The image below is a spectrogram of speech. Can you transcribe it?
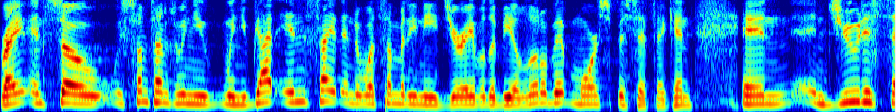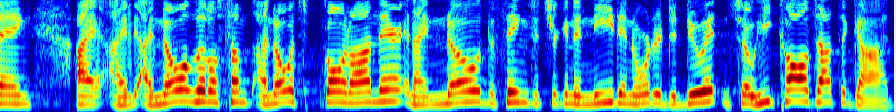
Right? And so sometimes when you, when you've got insight into what somebody needs, you're able to be a little bit more specific. And, and, and Jude is saying, I, I, I know a little some, I know what's going on there and I know the things that you're going to need in order to do it. And so he calls out to God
